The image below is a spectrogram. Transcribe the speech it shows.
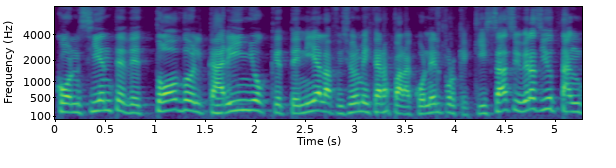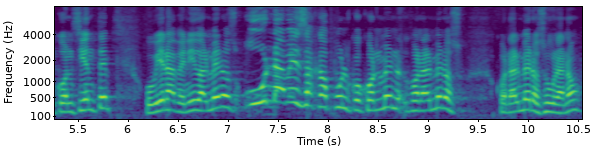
consciente de todo el cariño que tenía la afición mexicana para con él, porque quizás si hubiera sido tan consciente, hubiera venido al menos una vez a Acapulco, con, con, al, menos, con al menos una, ¿no?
